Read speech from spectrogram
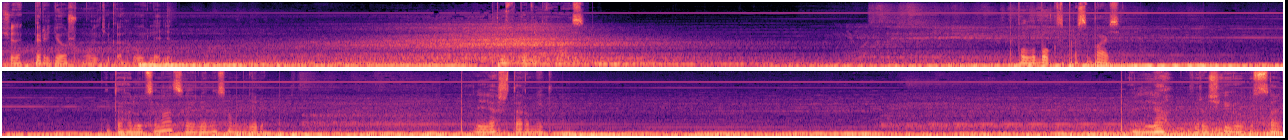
Еще так пердеж в мультиках выглядит. Пусть будет газ. Полубокс, просыпайся. Это галлюцинация или на самом деле? Ля штормит. Ля, зрачки как у Сани.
